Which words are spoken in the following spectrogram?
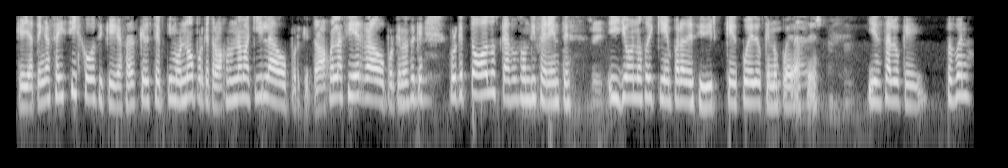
que ya tenga seis hijos y que ya sabes que el séptimo no porque trabajo en una maquila o porque trabajo en la sierra o porque no sé qué, porque todos los casos son diferentes Sí. y yo no soy quien para decidir qué puede o qué Sí, no puede claro. hacer. Y eso es algo que, pues bueno,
